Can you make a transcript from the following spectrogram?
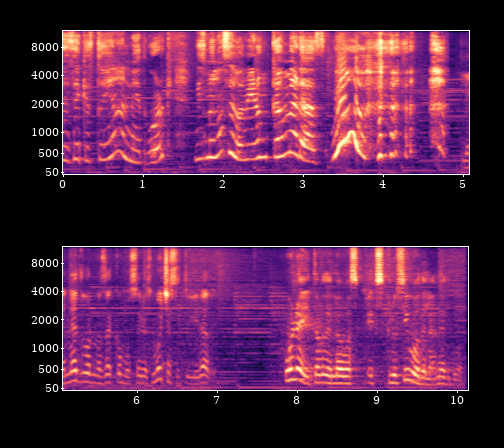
Desde que estoy en la network, mis manos se volvieron cámaras. ¡Woo! La network nos da como seres muchas utilidades. Un editor de logos exclusivo de la network.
